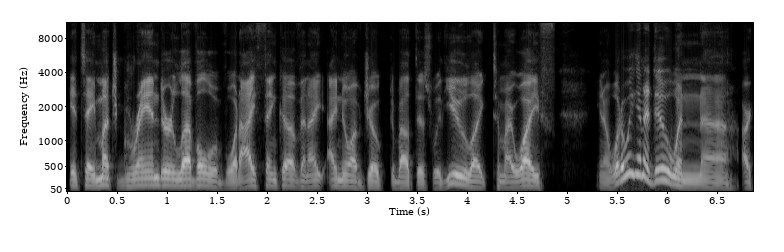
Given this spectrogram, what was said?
it's a much grander level of what I think of. And I, I know I've joked about this with you, like to my wife. You know, what are we going to do when uh, our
